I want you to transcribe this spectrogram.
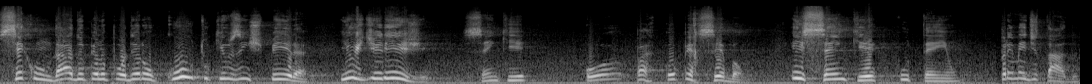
secundado pelo poder oculto que os inspira e os dirige, sem que o, o percebam e sem que o tenham premeditado.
